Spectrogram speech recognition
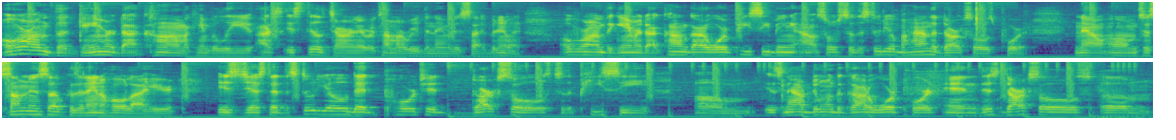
over on thegamer.com, I can't believe I, it's still jarring every time I read the name of the site. But anyway, over on thegamer.com, God of War PC being outsourced to the studio behind the Dark Souls port. Now, um, to sum this up, because it ain't a whole lot here, is just that the studio that ported Dark Souls to the PC um, is now doing the God of War port, and this Dark Souls um,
